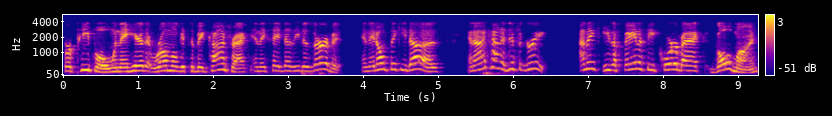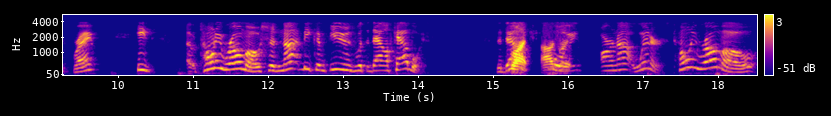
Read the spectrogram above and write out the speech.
for people when they hear that Romo gets a big contract and they say, does he deserve it? And they don't think he does. And I kind of disagree. I think he's a fantasy quarterback gold mine, right? He's uh, Tony Romo should not be confused with the Dallas Cowboys. The Dallas Right, Cowboys are not winners. Tony Romo,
